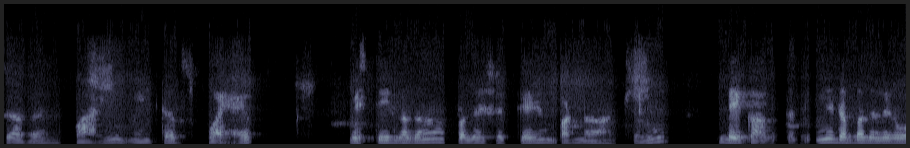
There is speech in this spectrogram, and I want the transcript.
seven five metre square. ವಿಸ್ತೀರ್ಣದ ಪ್ರದೇಶಕ್ಕೆ ಬಣ್ಣ ಹಚ್ಚಲು ಬೇಕಾಗುತ್ತದೆ. ಈ ಡಬ್ಬದಲ್ಲಿರುವ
